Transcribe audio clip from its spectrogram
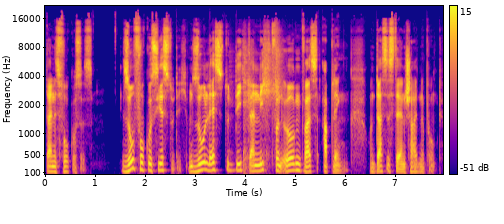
deines Fokuses. So fokussierst du dich und so lässt du dich dann nicht von irgendwas ablenken. Und das ist der entscheidende Punkt.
